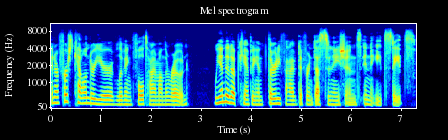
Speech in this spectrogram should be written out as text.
In our first calendar year of living full time on the road, we ended up camping in 35 different destinations in eight states.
